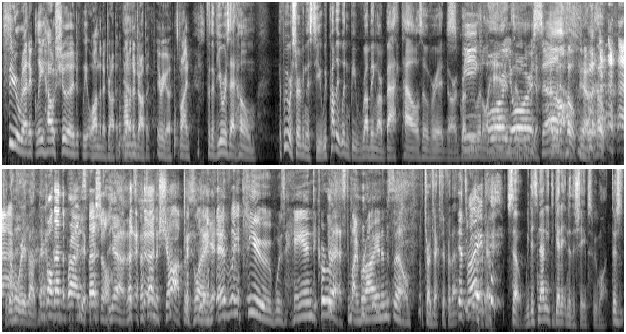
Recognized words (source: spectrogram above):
theoretically, how should we, oh, I'm gonna drop it, yeah. I'm gonna drop it. Here we go, it's fine. For the viewers at home, if we were serving this to you, we probably wouldn't be rubbing our bath towels over it or grubby little for hands. yourself. I would hope. Yeah. I would hope. So don't worry about that. They call that the Brian yeah. special. Yeah, that's that's on the shop. It's like every cube was hand caressed by Brian himself. Charge extra for that? That's right. Okay. So we just now need to get it into the shapes we want. There's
